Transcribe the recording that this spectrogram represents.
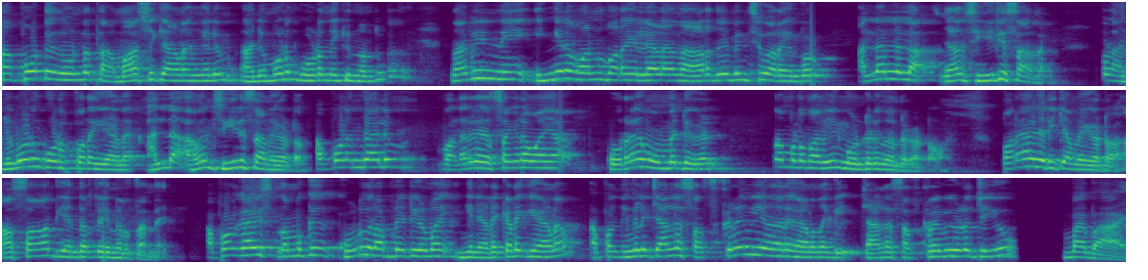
സപ്പോർട്ട് ചെയ്തുകൊണ്ട് തമാശക്കാണെങ്കിലും അനുമോളും കൂടെ നിൽക്കുന്നുണ്ട്. നവീൻ നീ ഇങ്ങനെ വൺ പറയില്ല എന്ന് ആർ ജെ ബിൻസി പറയുമ്പോൾ അല്ലല്ലല്ല ഞാൻ സീരിയസ് ആണ്. അപ്പോൾ അനുമോളും കൂടെ പറയുകയാണ് അല്ല അവൻ സീരിയസ് ആണ് കേട്ടോ. അപ്പോൾ എന്തായാലും വളരെ രസകരമായ കുറേ മൊമെന്റുകൾ നമ്മുടെ നവീൻ കൊണ്ടുവരുന്നുണ്ട് കേട്ടോ. പറയാതിരിക്കാൻ വയ്യ കേട്ടോ. അസാദ് എന്റർടൈനർ തന്നെ. അപ്പോൾ ഗൈസ് നമുക്ക് കൂടുതൽ അപ്ഡേറ്റുകളുമായി ഇങ്ങനെ ഇടയ്ക്കിടയ്ക്ക് കാണാം. അപ്പോൾ നിങ്ങൾ ചാനൽ സബ്സ്ക്രൈബ് ചെയ്യാതെ കാണുന്നെങ്കിൽ ചാനൽ സബ്സ്ക്രൈബ് കൂടെ ചെയ്യൂ. ബൈ ബൈ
